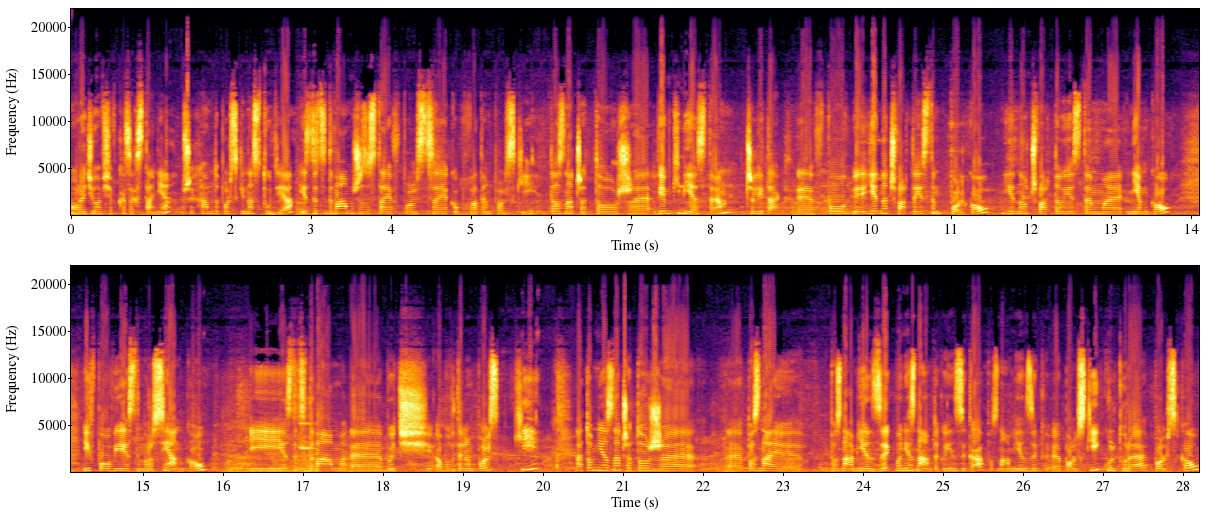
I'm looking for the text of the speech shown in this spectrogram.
Urodziłam się w Kazachstanie, przyjechałam do Polski na studia i zdecydowałam, że zostaję w Polsce jako obywatel Polski. To oznacza to, że wiem kim jestem, czyli tak, e, w połowie, jedna czwarta jestem Polką, jedną czwartą jestem e, Niemką i w połowie jestem Rosjanką i zdecydowałam e, być obywatelem Polski, a to mnie oznacza to, że poznaję poznałam język, bo nie znałam tego języka, poznałam język e, polski, kulturę polską,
